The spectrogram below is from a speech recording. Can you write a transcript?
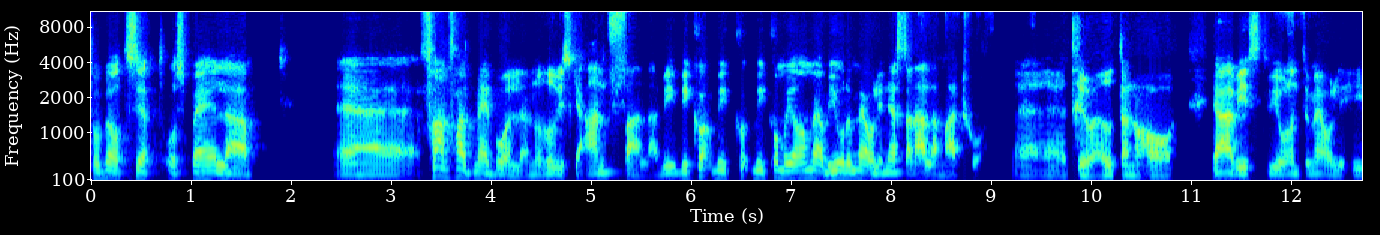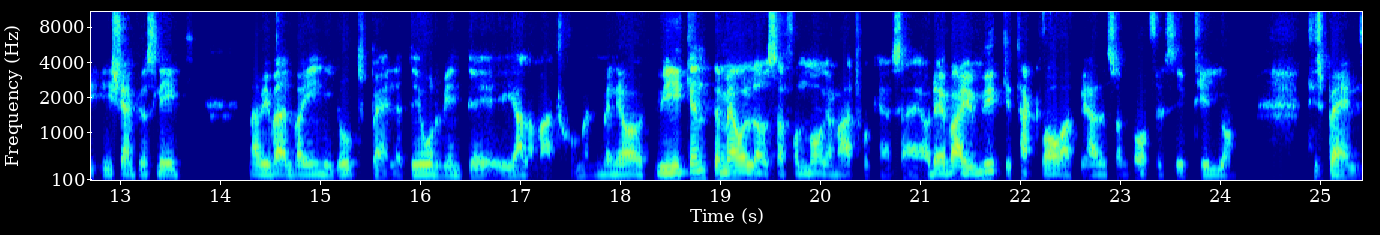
på vårt sätt att spela. Eh, framförallt med bollen och hur vi ska anfalla. Vi, vi, vi, vi kommer göra mål. Vi gjorde mål i nästan alla matcher, eh, tror jag, utan att ha... Ja, visst, vi gjorde inte mål i, i Champions League när vi väl var inne i gruppspelet. Det gjorde vi inte i alla matcher. Men, men jag, vi gick inte mållösa från många matcher kan jag säga. Och det var ju mycket tack vare att vi hade en sån offensiv tillgång till spelet.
